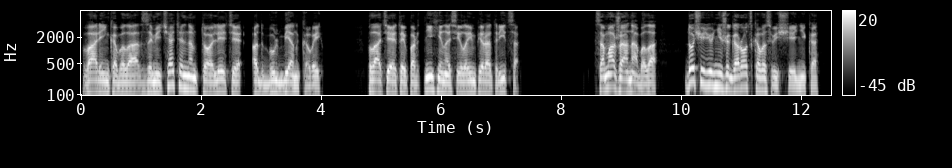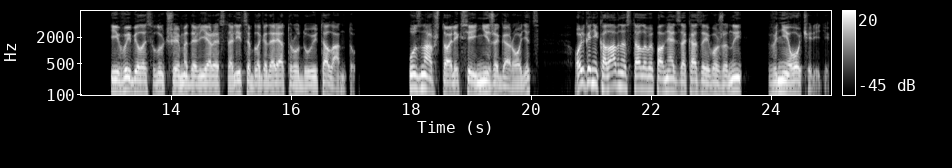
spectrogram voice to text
Варенька была в замечательном туалете от Бульбенковой. Платье этой портнихи носила императрица. Сама же она была дочерью нижегородского священника и выбилась в лучшие модельеры столицы благодаря труду и таланту. Узнав, что Алексей нижегородец, Ольга Николаевна стала выполнять заказы его жены вне очереди.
